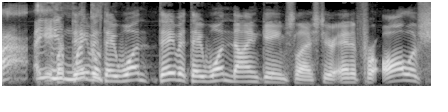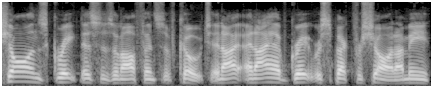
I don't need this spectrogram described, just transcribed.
I, but Michael... David, they won. David, they won nine games last year, and for all of Sean's greatness as an offensive coach, and I and I have great respect for Sean. I mean,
